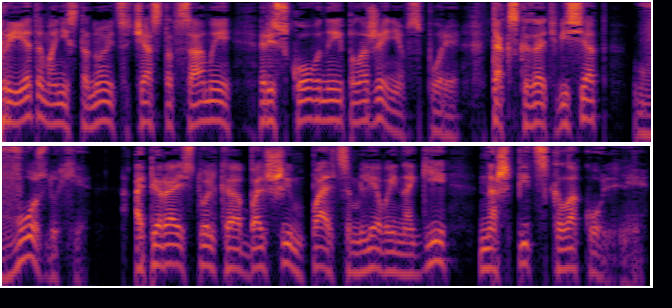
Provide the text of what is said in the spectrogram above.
При этом они становятся часто в самые рискованные положения в споре, так сказать, висят в воздухе, опираясь только большим пальцем левой ноги на шпиц колокольни.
